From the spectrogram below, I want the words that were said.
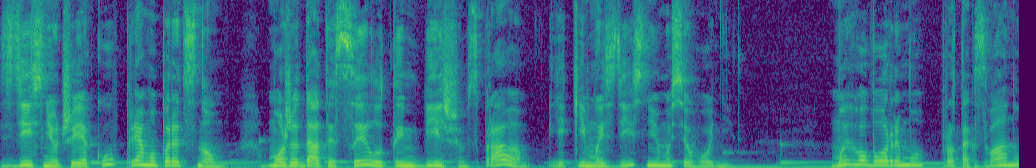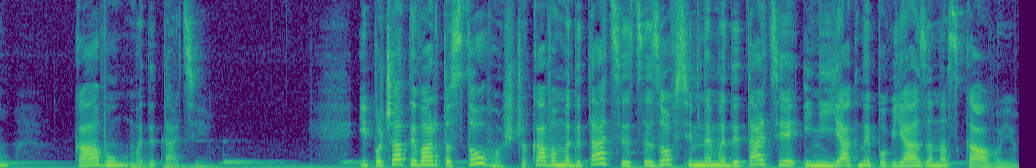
здійснюючи яку прямо перед сном може дати силу тим більшим справам, які ми здійснюємо сьогодні? Ми говоримо про так звану каву медитацію. І почати варто з того, що кава медитація це зовсім не медитація і ніяк не пов'язана з кавою.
